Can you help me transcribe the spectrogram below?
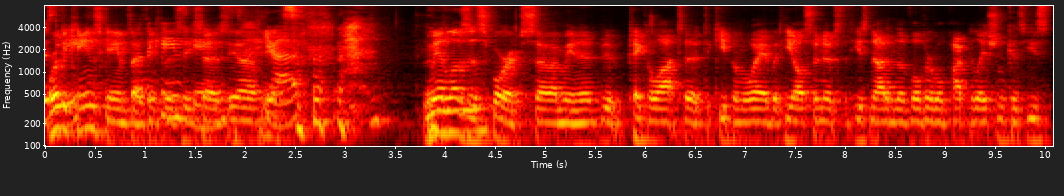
or week. the Canes games, I think, as he games. says. Yeah. Yes. The man loves his sports, so I mean, it would take a lot to, to keep him away. But he also notes that he's not in the vulnerable population because he's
